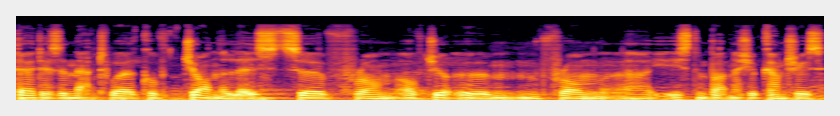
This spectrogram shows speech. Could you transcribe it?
that is a network of journalists uh, from of um, from uh, Eastern Partnership countries,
